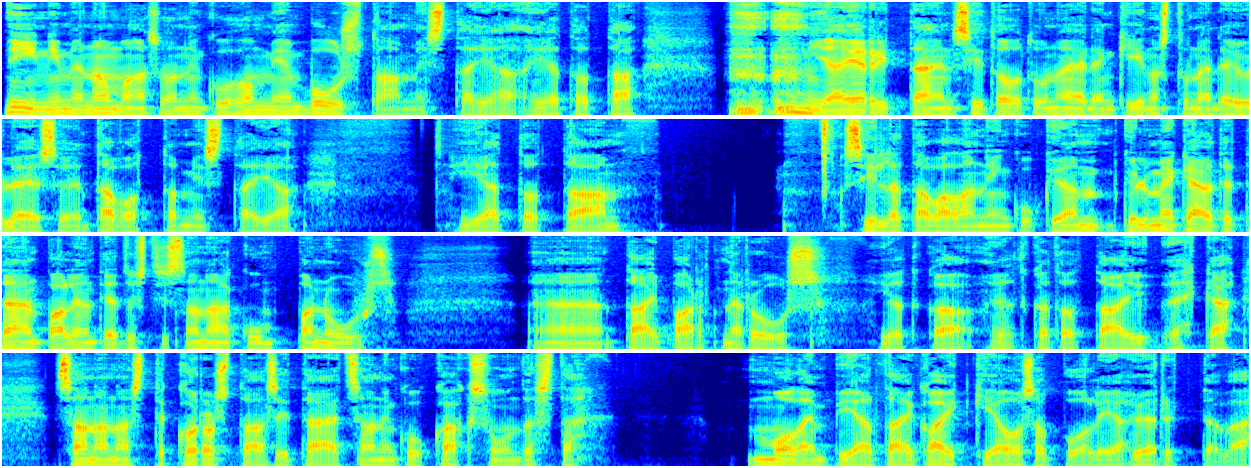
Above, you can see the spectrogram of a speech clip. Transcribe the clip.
Niin, nimenomaan se on niin kuin hommien boostaamista ja, ja tota, ja erittäin sitoutuneiden, kiinnostuneiden yleisöjen tavoittamista ja, ja tota, sillä tavalla niin kuin, kyllä, kyllä me käytetään paljon tietysti sanaa kumppanuus ää, tai partneruus, jotka, jotka tota, ehkä sanana sitten korostaa sitä, että se on niin kuin kaksisuuntaista molempia tai kaikkia osapuolia hyödyttävää.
